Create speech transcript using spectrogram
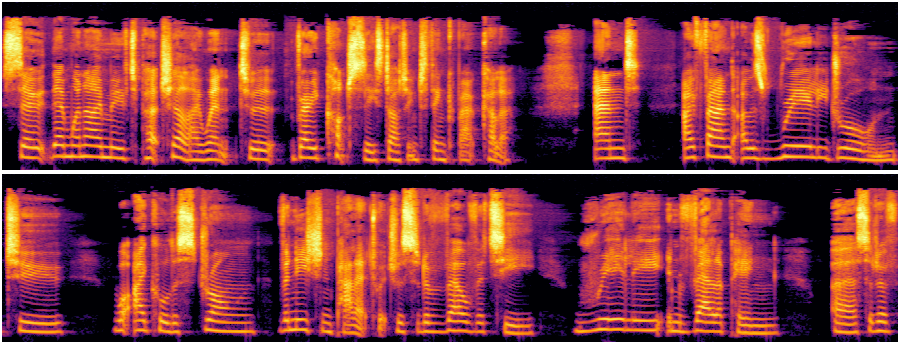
So then when I moved to Perch I went to very consciously starting to think about colour. And I found I was really drawn to what I call the strong Venetian palette, which was sort of velvety, really enveloping, uh, sort of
